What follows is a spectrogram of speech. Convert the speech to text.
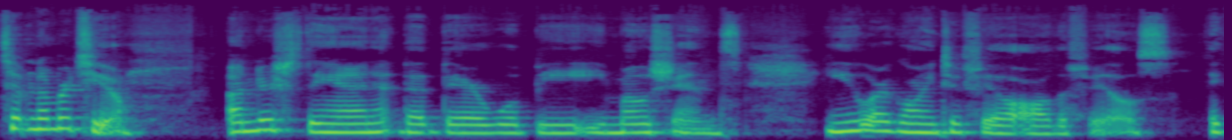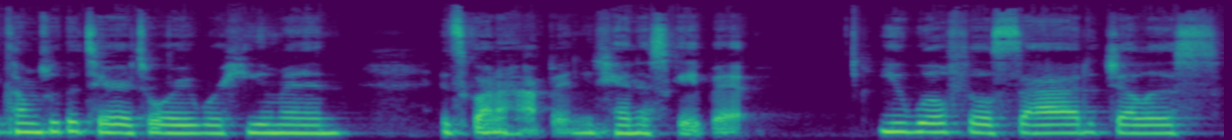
Tip number two understand that there will be emotions. You are going to feel all the feels. It comes with the territory. We're human. It's going to happen. You can't escape it. You will feel sad, jealous,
